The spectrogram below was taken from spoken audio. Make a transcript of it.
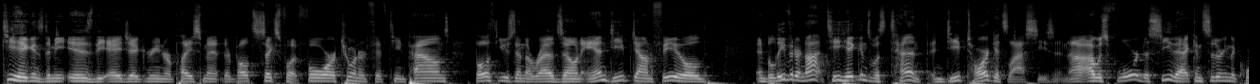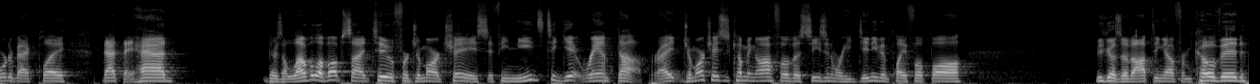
Tee Higgins to me is the AJ Green replacement. They're both six foot four, 215 pounds, both used in the red zone and deep downfield. And believe it or not, Tee Higgins was 10th in deep targets last season. I was floored to see that considering the quarterback play that they had. There's a level of upside too for Ja'Marr Chase if he needs to get ramped up, right? Ja'Marr Chase is coming off of a season where he didn't even play football because of opting out from COVID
